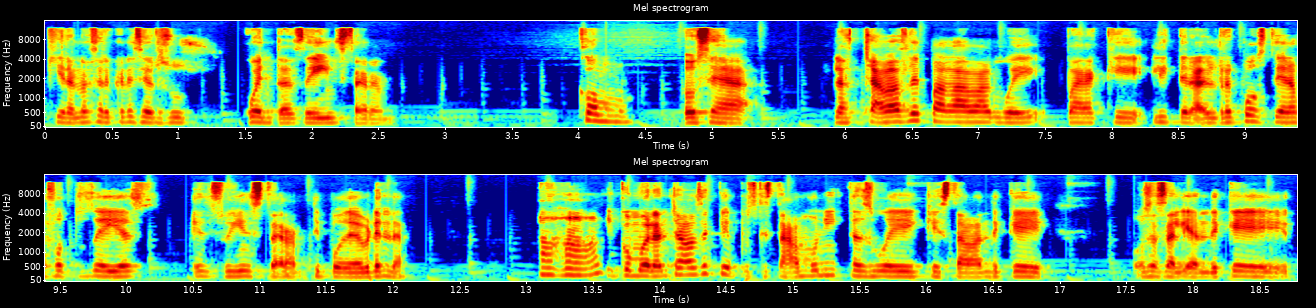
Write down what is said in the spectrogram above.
quieran hacer crecer sus cuentas de Instagram. ¿Cómo? O sea, las chavas le pagaban, güey, para que literal reposteara fotos de ellas en su Instagram, tipo de Brenda. Ajá. Y como eran chavas de que, pues, que estaban bonitas, güey, que estaban de que, o sea, salían de que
